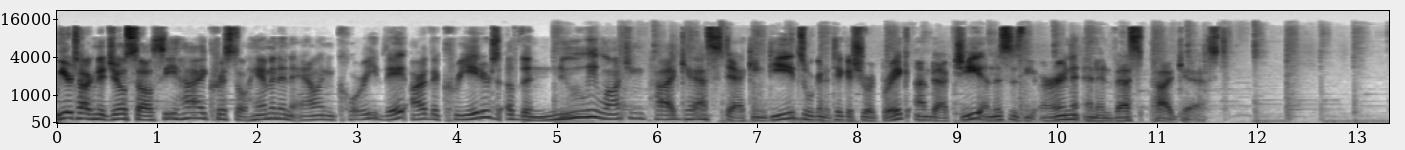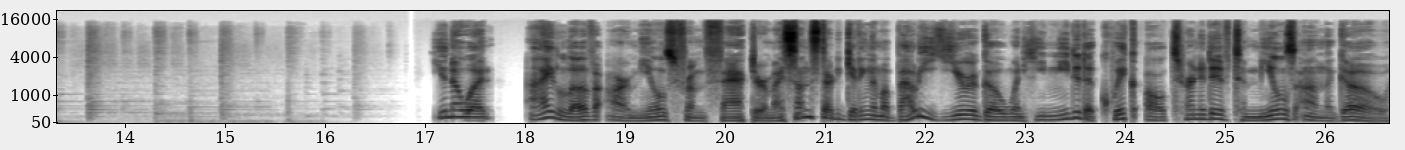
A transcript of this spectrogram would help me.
We are talking to Joe Saul-Sehy, Crystal Hammond, and Alan Corey. They are the creators of the newly launching podcast, Stacking Deeds. We're going to take a short break. I'm Doc G, and this is the Earn and Invest podcast. You know what? I love our meals from Factor. My son started getting them about a year ago when he needed a quick alternative to meals on the go.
